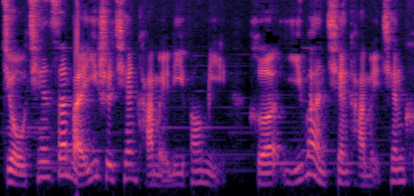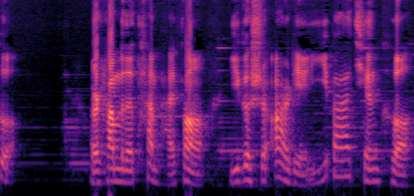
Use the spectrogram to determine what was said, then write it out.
九千三百一十千卡每立方米和一万千卡每千克，而它们的碳排放一个是二点一八千克，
